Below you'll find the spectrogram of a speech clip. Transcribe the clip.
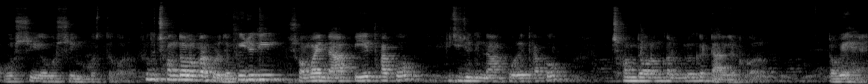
অবশ্যই অবশ্যই মুখস্থ করো। শুধু ছন্দ অলঙ্কার করে যাও। কেউ যদি সময় না পেয়ে থাকো, কিছু যদি না করে থাকো, ছন্দ অলঙ্কারগুলোকে টার্গেট করো। তবে হ্যাঁ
